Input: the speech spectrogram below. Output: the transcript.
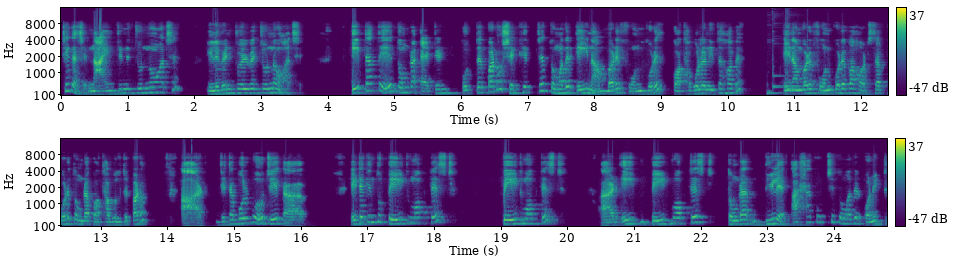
ঠিক আছে? নাইন টেনের জন্যও আছে ইলেভেন টুয়েলভের জন্যও আছে। এটাতে তোমরা অ্যাটেন্ড করতে পারো, সেক্ষেত্রে তোমাদের এই নাম্বারে ফোন করে কথা বলে নিতে হবে। এই নাম্বারে ফোন করে বা হোয়াটসঅ্যাপ করে তোমরা কথা বলতে পারো। আর যেটা বলব যে এটা কিন্তু paid mock test paid mock test আর এই পেইড মক টেস্ট তোমরা দিলে আশা করছি তোমাদের অনেকটা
